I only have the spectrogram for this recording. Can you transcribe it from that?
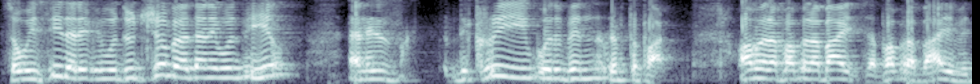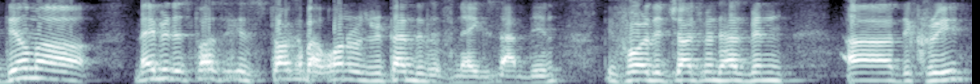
So we see that if he would do tshuva, then he would be healed, and his decree would have been ripped apart. Papa Rabbi, Papa Rabbi, Vidilma. Maybe this pasuk is talking about one who's repented before the judgment has been uh, decreed.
